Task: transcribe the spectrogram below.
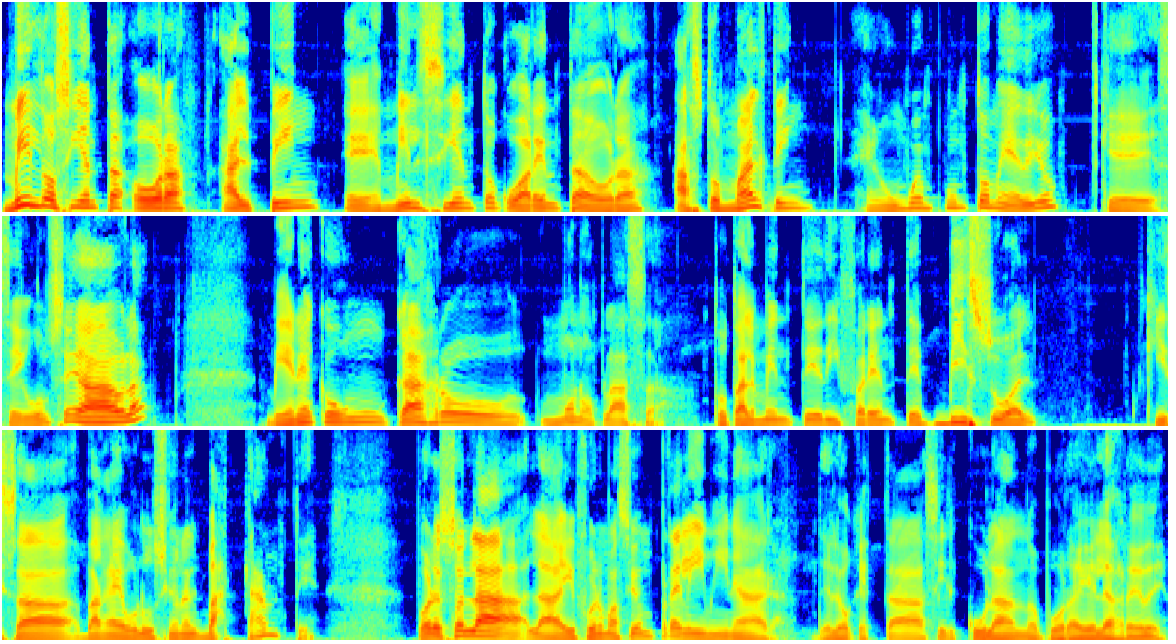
1200 horas. Alpine, 1140 eh, horas. Aston Martin, en un buen punto medio, que según se habla, viene con un carro monoplaza totalmente diferente visual. Quizá van a evolucionar bastante por eso es la, información preliminar de lo que está circulando por ahí en las redes.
